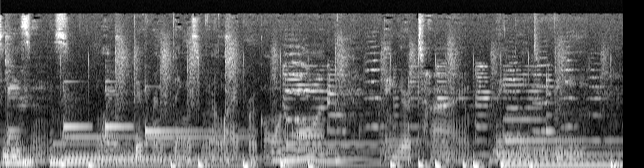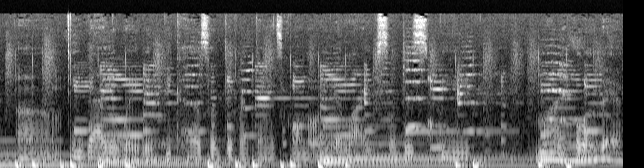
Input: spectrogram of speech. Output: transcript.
seasons, when different things in your life are going on, and your time may need to be um, evaluated because of different things going on in your life. So just be mindful of that.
